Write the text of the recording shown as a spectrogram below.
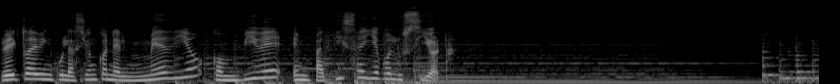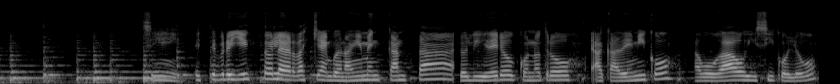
Proyecto de Vinculación con el Medio, Convive, Empatiza y Evoluciona. Este proyecto, la verdad es que bueno, a mí me encanta, lo lidero con otros académicos, abogados y psicólogos.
